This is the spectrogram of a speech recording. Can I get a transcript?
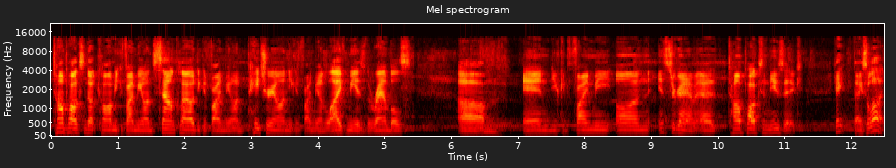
TomPogson.com. You can find me on SoundCloud. You can find me on Patreon. You can find me on Live Me as The Rambles. Um, and you can find me on Instagram at Tom Music. Okay, thanks a lot.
